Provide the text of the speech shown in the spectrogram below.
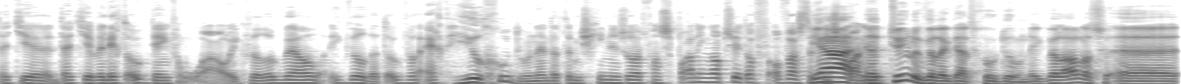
dat je, dat je wellicht ook denkt van wauw, ik wil ook wel, ik wil dat ook wel echt heel goed doen. En dat er misschien een soort van spanning op zit, of, of was er geen Ja, spanning? natuurlijk wil ik dat goed doen. Ik wil alles. eh,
